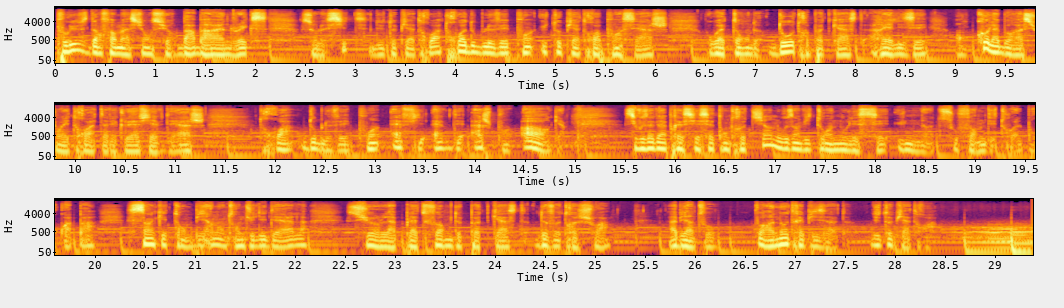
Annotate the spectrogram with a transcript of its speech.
Plus d'informations sur Barbara Hendricks sur le site d'Utopia 3, www.utopia3.ch, où attendent d'autres podcasts réalisés en collaboration étroite avec le FIFDH, www.fifdh.org. Si vous avez apprécié cet entretien, nous vous invitons à nous laisser une note sous forme d'étoile, pourquoi pas, 5 étant bien entendu l'idéal, sur la plateforme de podcast de votre choix. À bientôt pour un autre épisode d'Utopia 3.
